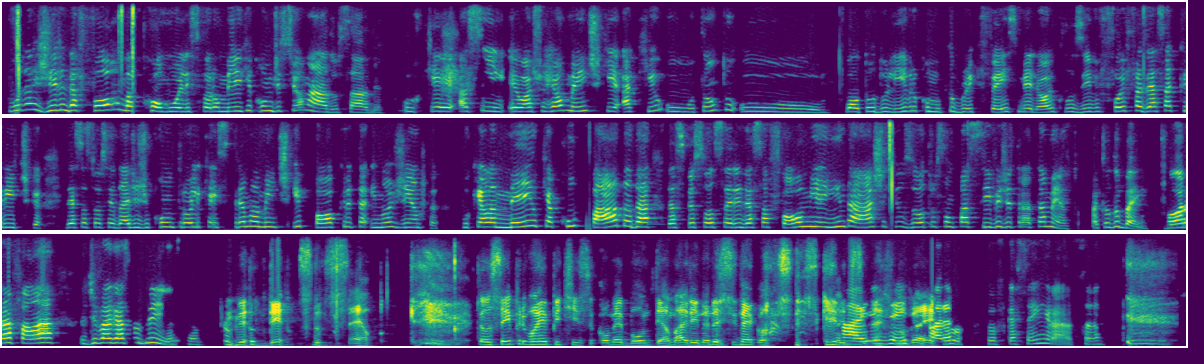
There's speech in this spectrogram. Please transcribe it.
por agirem da forma como eles foram meio que condicionados, sabe? Porque, assim, eu acho realmente que aqui o tanto o, o autor do livro, como o Kubrick fez, melhor, inclusive, foi fazer essa crítica dessa sociedade de controle que é extremamente hipócrita e nojenta. Porque ela meio que é culpada da, das pessoas serem dessa forma e ainda acha que os outros são passíveis de tratamento. Mas tudo bem, bora falar devagar sobre isso. Meu Deus do céu. Eu sempre vou repetir isso, como é bom ter a Marina nesse negócio desse querido Ai, gente, véio. para, vou ficar sem graça.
